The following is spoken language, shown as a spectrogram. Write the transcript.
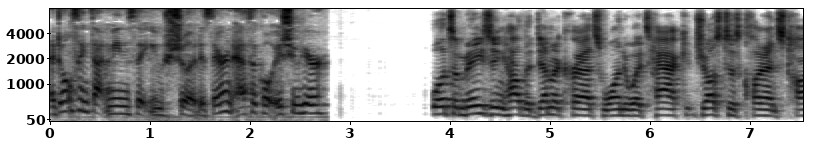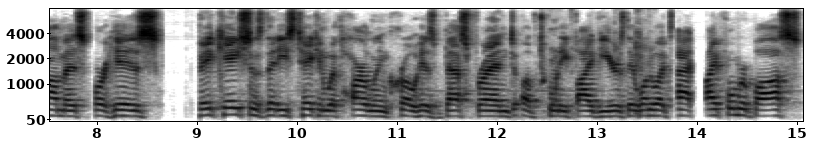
I don't think that means that you should. Is there an ethical issue here? Well, it's amazing how the Democrats want to attack Justice Clarence Thomas for his vacations that he's taken with Harlan Crow, his best friend of 25 years. They want to attack my former boss,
